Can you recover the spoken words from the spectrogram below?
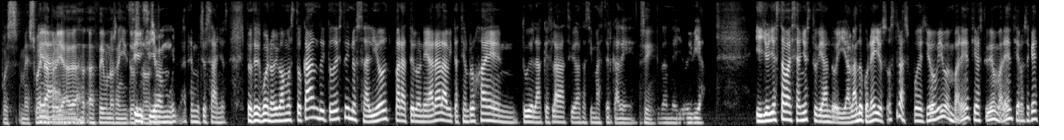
Pues me suena, pero ya hace unos añitos. Sí, no sí, llevan muy, hace muchos años. Entonces, bueno, íbamos tocando y todo esto y nos salió para telonear a la Habitación Roja en Tudela, que es la ciudad así más cerca de, sí. de donde yo vivía. Y yo ya estaba ese año estudiando y hablando con ellos. Ostras, pues yo vivo en Valencia, estudio en Valencia, no sé qué.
